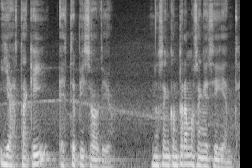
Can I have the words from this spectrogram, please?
Y hasta aquí este episodio. Nos encontramos en el siguiente.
